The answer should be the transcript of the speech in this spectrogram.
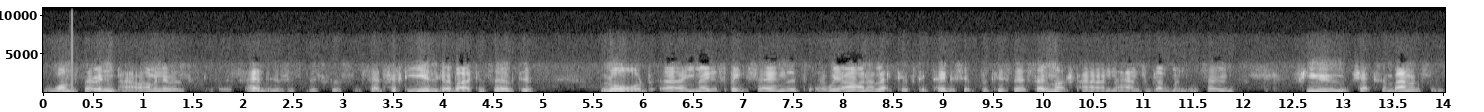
once they're in power, I mean, it was said this, was said 50 years ago by a conservative lord. Uh, he made a speech saying that we are an elective dictatorship because there's so much power in the hands of government and so few checks and balances.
